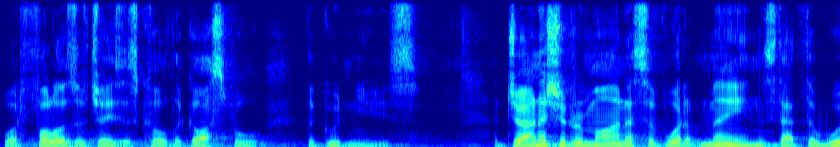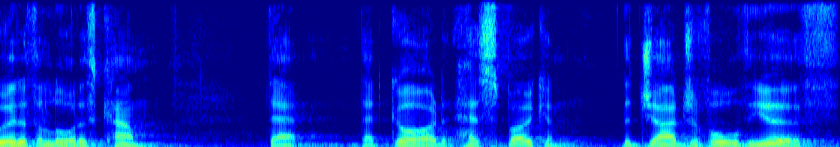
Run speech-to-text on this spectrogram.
what followers of Jesus call the gospel, the good news. Jonah should remind us of what it means that the word of the Lord has come, that, that God has spoken, the judge of all the earth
